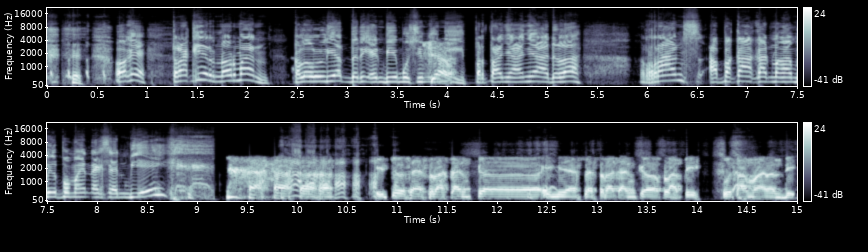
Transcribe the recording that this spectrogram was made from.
Oke terakhir Norman Kalau lu lihat dari NBA musim Siap. ini Pertanyaannya adalah Rans apakah akan mengambil pemain ex NBA? Itu saya serahkan ke ini ya, saya serahkan ke pelatih utama nanti.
